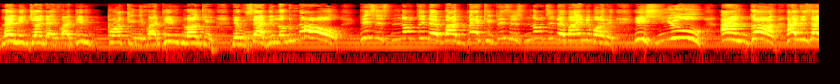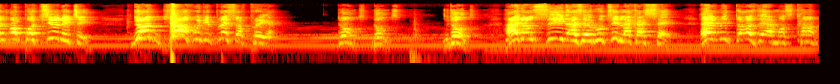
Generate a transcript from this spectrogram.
Let me join them. If I didn't clock in, if I didn't log in, they will say I didn't log in. No, this is nothing about Becky. This is nothing about anybody. It's you and God, and it's an opportunity. Don't joke with the place of prayer. Don't, don't, don't. I don't see it as a routine, like I said. Every Thursday I must come.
